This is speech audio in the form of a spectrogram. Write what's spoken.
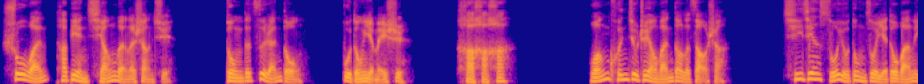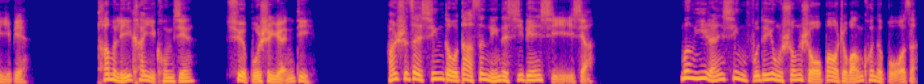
说完，他便强吻了上去。懂的自然懂，不懂也没事。哈哈哈！王坤就这样玩到了早上，期间所有动作也都玩了一遍。他们离开异空间，却不是原地，而是在星斗大森林的西边洗一下。孟依然幸福的用双手抱着王坤的脖子，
